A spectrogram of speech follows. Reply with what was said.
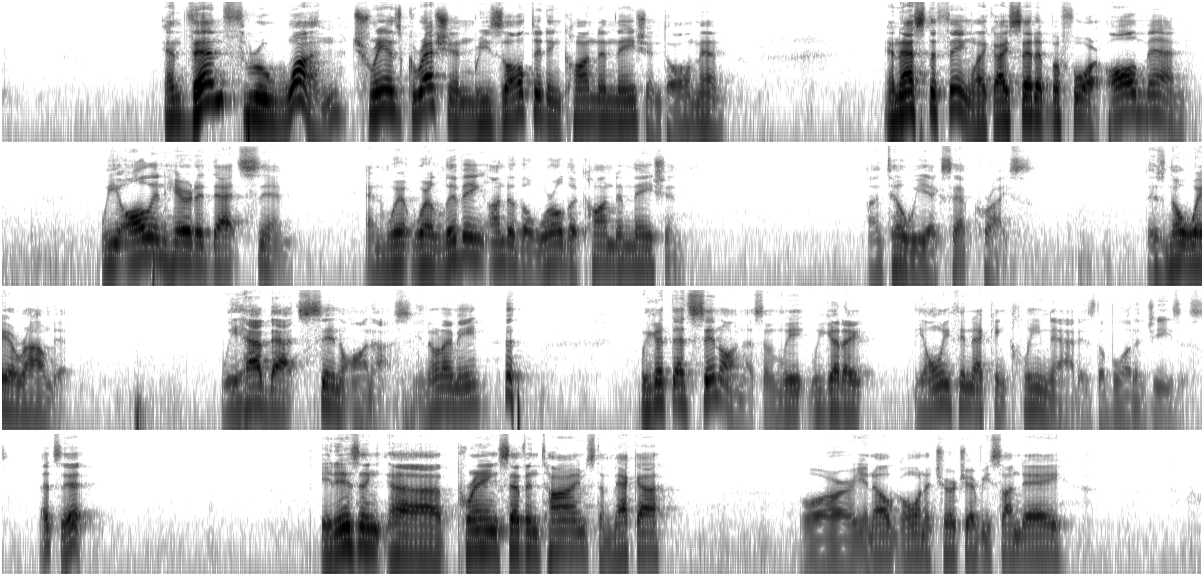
And then through one, transgression resulted in condemnation to all men. And that's the thing, like I said it before all men, we all inherited that sin. And we're, we're living under the world of condemnation until we accept Christ. There's no way around it. We have that sin on us. You know what I mean? We got that sin on us, and we, we got to, the only thing that can clean that is the blood of Jesus. That's it. It isn't uh, praying seven times to Mecca or, you know, going to church every Sunday.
